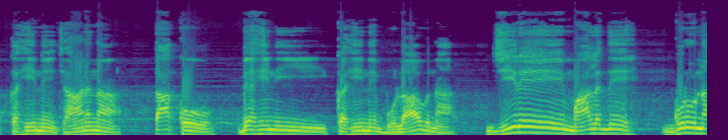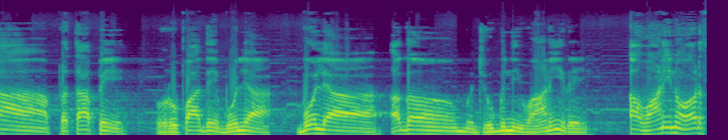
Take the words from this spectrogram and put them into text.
કહીને જાણના, તાકો બહેની કહીને બોલાવના, જીરે માલદે ગુરુના પ્રતાપે રૂપાદે બોલ્યા બોલ્યા, અગમ જુગની વાણી રે. આ વાણીનો અર્થ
